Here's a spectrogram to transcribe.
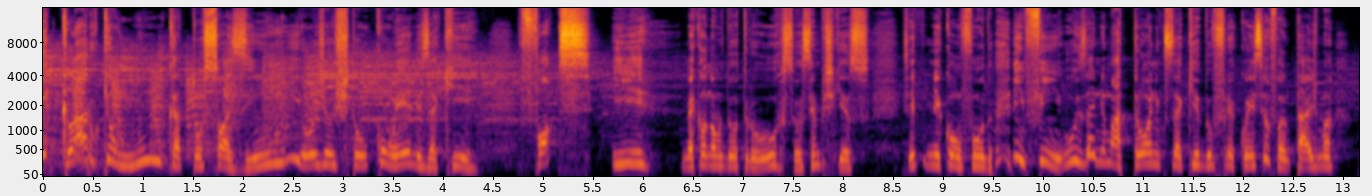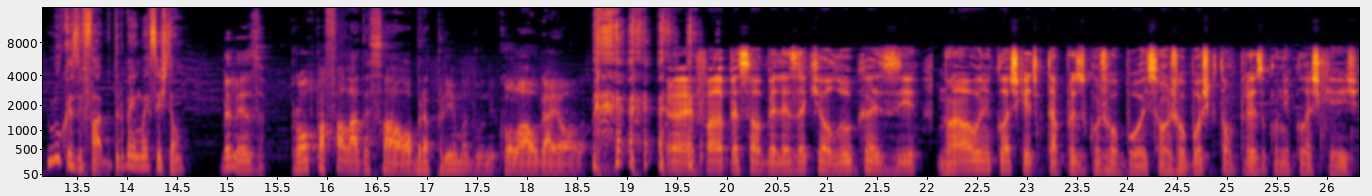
E claro que eu nunca tô sozinho e hoje eu estou com eles aqui, Fox e como é que é o nome do outro urso? Eu sempre esqueço. Sempre me confundo. Enfim, os animatrônicos aqui do Frequência Fantasma, Lucas e Fábio. Tudo bem? Como é que vocês estão? Beleza. Pronto pra falar dessa obra-prima do Nicolau Gaiola. É, fala pessoal, beleza? Aqui é o Lucas e não é o Nicolas Cage que tá preso com os robôs, são os robôs que estão presos com o Nicolas Cage.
